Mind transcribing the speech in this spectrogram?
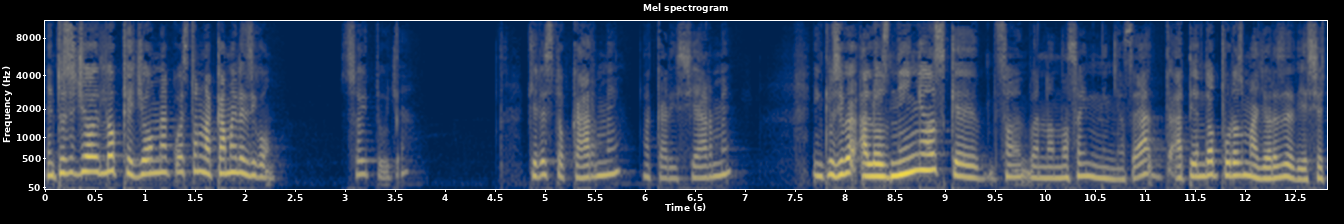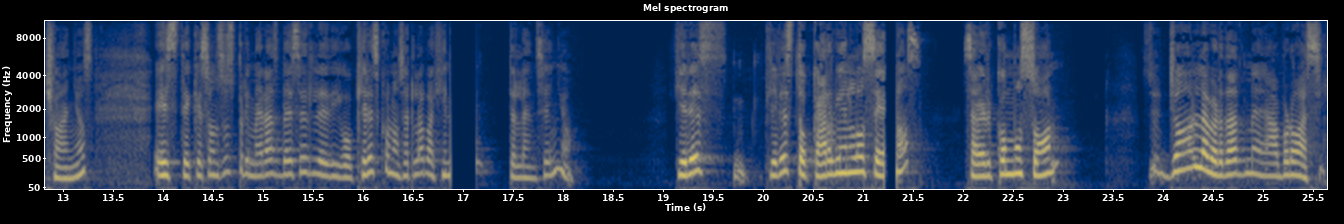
Entonces yo es lo que yo me acuesto en la cama y les digo, soy tuya. ¿Quieres tocarme, acariciarme? Inclusive a los niños que son, bueno, no soy niños, ¿eh? atiendo a puros mayores de 18 años, este, que son sus primeras veces, le digo, ¿quieres conocer la vagina? Te la enseño. ¿Quieres, ¿Quieres tocar bien los senos? ¿Saber cómo son? Yo la verdad me abro así.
